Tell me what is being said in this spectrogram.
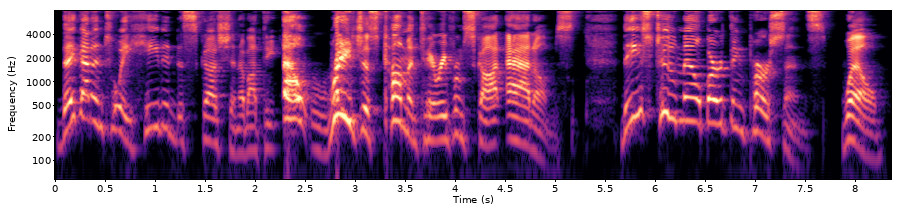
they got into a heated discussion about the outrageous commentary from Scott Adams. These two male birthing persons, well,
